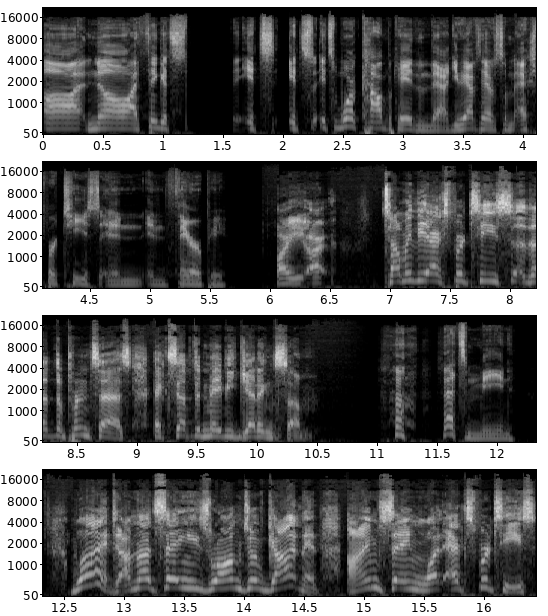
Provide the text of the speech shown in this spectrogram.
Uh no, I think it's it's it's it's more complicated than that. You have to have some expertise in in therapy. Are you are tell me the expertise that the prince has, except in maybe getting some. That's mean. What? I'm not saying he's wrong to have gotten it. I'm saying what expertise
